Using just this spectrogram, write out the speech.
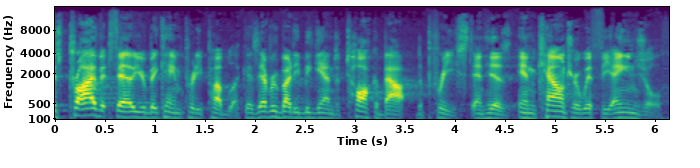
His private failure became pretty public as everybody began to talk about the priest and his encounter with the angel.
